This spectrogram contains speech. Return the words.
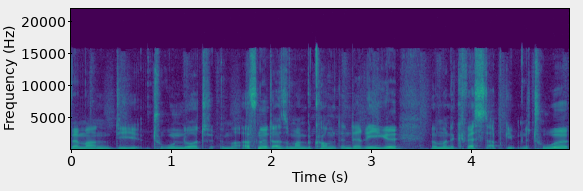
wenn man die Truhen dort immer öffnet. Also man bekommt in der Regel, wenn man eine Quest abgibt, eine Truhe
